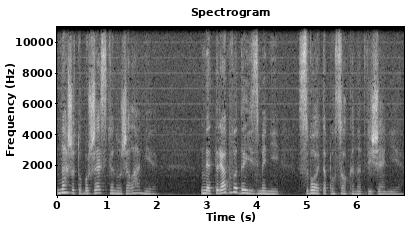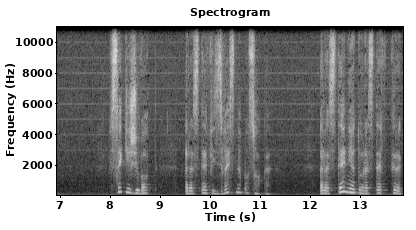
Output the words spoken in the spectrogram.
нашето божествено желание не трябва да измени своята посока на движение. Всеки живот расте в известна посока. Растението расте в кръг,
